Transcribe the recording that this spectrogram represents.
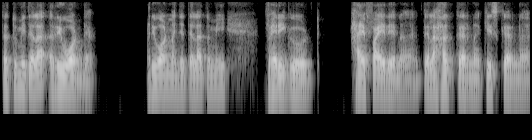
तर तुम्ही त्याला रिवॉर्ड द्या. रिवॉर्ड म्हणजे त्याला तुम्ही व्हेरी गुड, हाय फाय देणं, त्याला हक करणं, किस करणं,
